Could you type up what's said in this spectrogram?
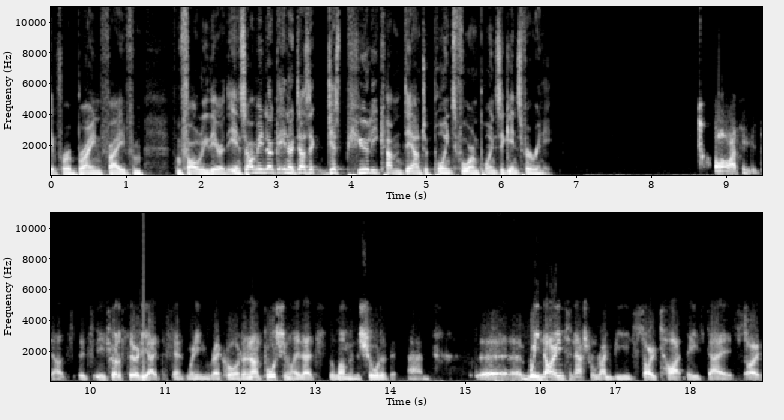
except for a brain fade from from Foley there at the end. So I mean, look, you know, does it just purely come down to points for and points against for Rennie? Oh, I think it does. It's, he's got a 38% winning record, and unfortunately, that's the long and the short of it. Um, uh, we know international rugby is so tight these days, so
